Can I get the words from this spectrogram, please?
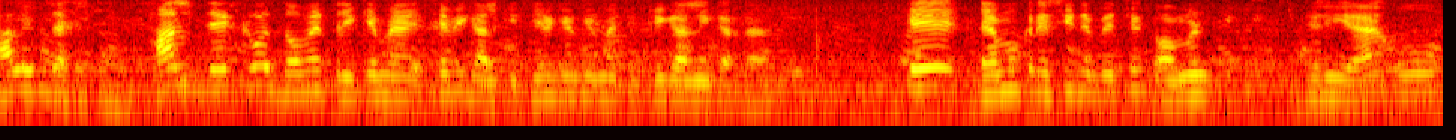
ਹਾਲ ਇਹਨਾਂ ਦਾ ਕਿਸ ਤਰ੍ਹਾਂ? ਹੱਲ ਦੇਖੋ ਦੋਵੇਂ ਤਰੀਕੇ ਮੈਂ ਇੱਥੇ ਵੀ ਗੱਲ ਕੀਤੀ ਹੈ ਕਿਉਂਕਿ ਮੈਂ ਝੂਠੀ ਗੱਲ ਨਹੀਂ ਕਰਦਾ। ਕਿ ਡੈਮੋਕ੍ਰੇਸੀ ਦੇ ਵਿੱਚ ਗਵਰਨਮੈਂਟ ਜਿਹੜੀ ਹੈ ਉਹ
